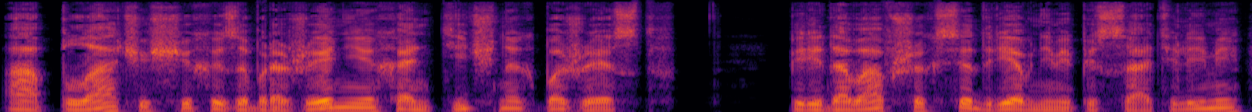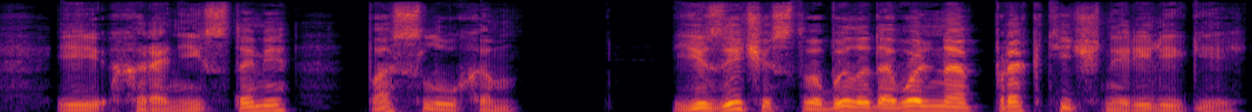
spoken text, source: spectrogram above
о плачущих изображениях античных божеств, передававшихся древними писателями и хронистами по слухам. Язычество было довольно практичной религией.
